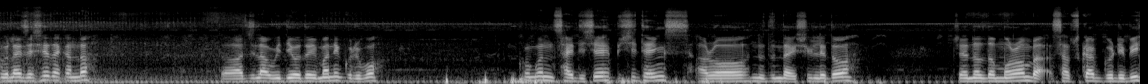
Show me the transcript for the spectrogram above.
ওলাই যাইছে তাকান তো আজিলা ভিডিঅ'টো ইমানেই কৰিব কোন কোন চাই দিছে বেছি থেংকছ আৰু নতুন আহিছিলেতো চেনেলটো মৰম বা ছাবস্ক্ৰাইব কৰি দিবি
